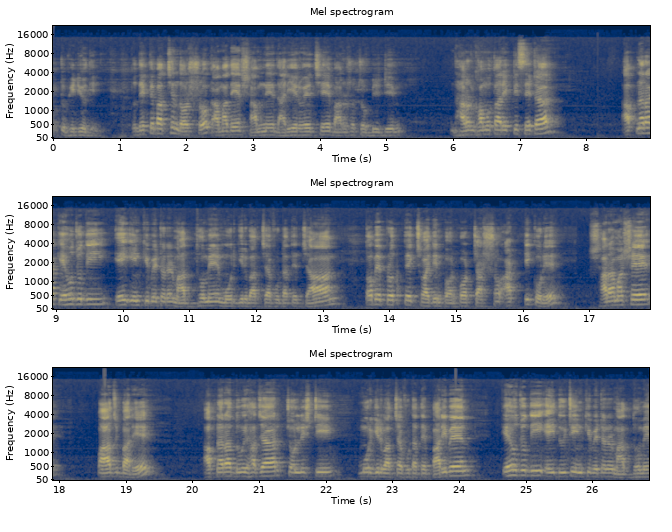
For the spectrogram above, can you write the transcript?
একটু ভিডিও দিন। তো দেখতে পাচ্ছেন দর্শক, আমাদের সামনে দাঁড়িয়ে রয়েছে বারোশো চব্বিশ ডিম। ধারণ ক্ষমতার একটি সেটার। আপনারা কেহ যদি এই ইনকিউবেটরের মাধ্যমে মুরগির বাচ্চা ফুটাতে চান, তবে প্রত্যেক ছয় দিন পর পর চারশো আটটি করে সারা মাসে পাঁচবারে আপনারা দুই হাজার চল্লিশটি মুরগির বাচ্চা ফুটাতে পারিবেন। কেহ যদি এই দুইটি ইনকিউবেটরের মাধ্যমে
